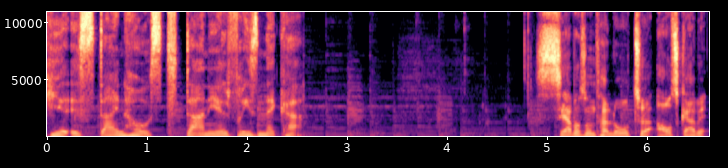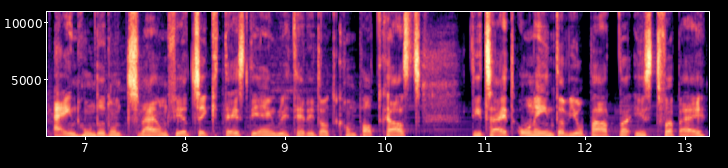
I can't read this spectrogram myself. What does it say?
Hier ist dein Host Daniel Friesenecker. Servus und Hallo zur Ausgabe 142 des TheAngryTeddy.com Podcasts. Die Zeit ohne Interviewpartner ist vorbei.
